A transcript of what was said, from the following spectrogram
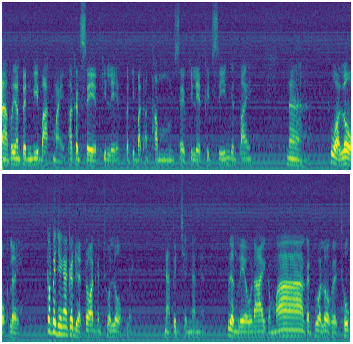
ะเพราะฉะนั้นเป็นวิบากใหม่พากันเสพกิเลส ปฏิบัติอธรรมเสพกิเลสผิดศีลกันไปนะทั่วโลกเลย ก็เป็นอย่างนั้นก็เดือดร้อนกันทั่วโลกเลยนะเป็นเช่นนั้นนะเรื่องเลวร้ายก็มากันทั่วโลกเลยทุก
